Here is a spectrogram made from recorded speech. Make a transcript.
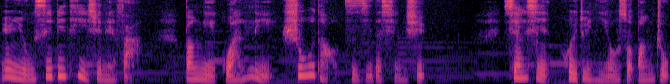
运用 CBT 训练法，帮你管理疏导自己的情绪，相信会对你有所帮助。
